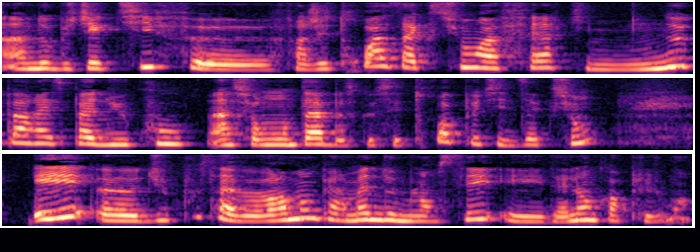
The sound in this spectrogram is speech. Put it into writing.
un objectif. Euh, enfin, j'ai trois actions à faire qui ne paraissent pas du coup insurmontables parce que c'est trois petites actions. Et euh, du coup, ça va vraiment permettre de me lancer et d'aller encore plus loin.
